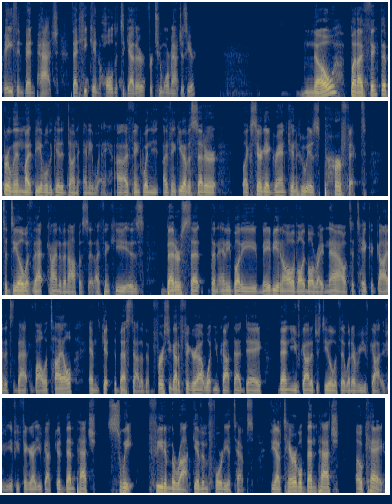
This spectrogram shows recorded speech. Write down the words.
faith in Ben Patch that he can hold it together for two more matches here? No, but I think that Berlin might be able to get it done anyway. I, I think when you, I think you have a setter like Sergey Grankin who is perfect to deal with that kind of an opposite. I think he is better set than anybody, maybe in all of volleyball right now, to take a guy that's that volatile and get the best out of them. First, you got to figure out what you've got that day. Then you've got to just deal with it, whatever you've got. If you, if you figure out you've got good Ben Patch, sweet. Feed him the rock. Give him 40 attempts. If you have terrible Ben Patch, okay.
